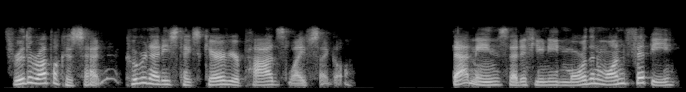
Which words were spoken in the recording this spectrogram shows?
Through the replica set, Kubernetes takes care of your pod's lifecycle. That means that if you need more than one Phippy,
